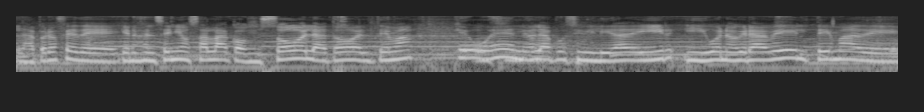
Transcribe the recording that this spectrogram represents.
la profe de, que nos enseña a usar la consola, todo el tema. Qué bueno. la posibilidad de ir y bueno, grabé el tema de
